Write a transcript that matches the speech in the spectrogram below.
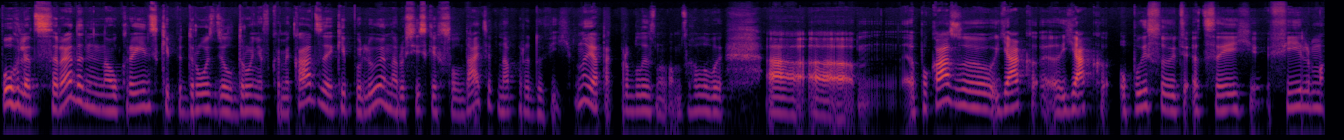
погляд зсередини на український підрозділ дронів Камікадзе, який полює на російських солдатів на передовій. Ну, я так приблизно вам з голови е, е, показую, як, як описують цей фільм.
